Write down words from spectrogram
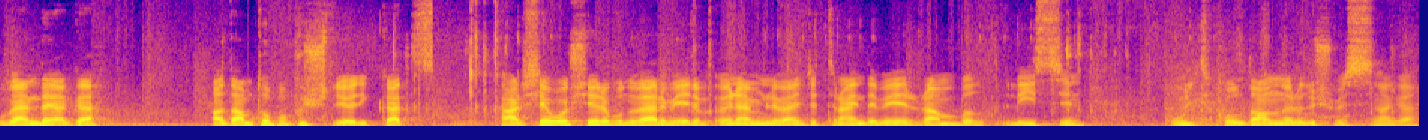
Bu bende aga. Adam topu puşluyor dikkat. Karşıya boş yere bunu vermeyelim. Önemli bence. Tryndamere, Rumble, Lee Sin. Ulti cooldownları düşmesin aga.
